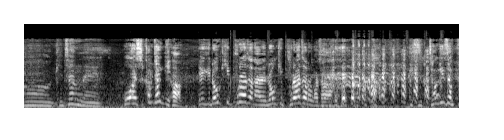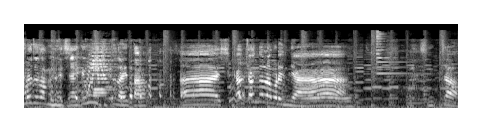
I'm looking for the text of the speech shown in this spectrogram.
어 괜찮네 와씨 깜짝이야. 여기 럭키 프라자 나네 럭키 브라자로 가자. 저기서 브라자 사면 진짜 행운이 깃든다 했다. 아씨 깜짝 놀라버렸냐. 진짜.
